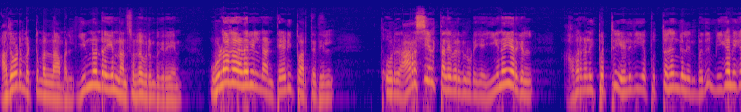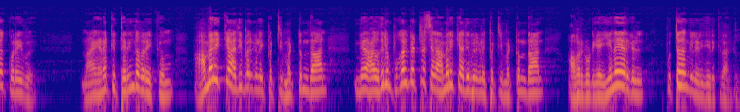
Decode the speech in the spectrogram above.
அதோடு மட்டுமல்லாமல் இன்னொன்றையும் நான் சொல்ல விரும்புகிறேன். உலக அளவில் நான் தேடி பார்த்ததில் ஒரு அரசியல் தலைவர்களுடைய இணையர்கள் அவர்களை பற்றி எழுதிய புத்தகங்கள் என்பது மிக மிக குறைவு. நான் எனக்கு தெரிந்த வரைக்கும் அமெரிக்க அதிபர்களை பற்றி மட்டும்தான் அதிலும் புகழ்பெற்ற சில அமெரிக்க அதிபர்களை பற்றி மட்டும்தான் அவர்களுடைய இணையர்கள் புத்தகங்கள் எழுதியிருக்கிறார்கள்.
